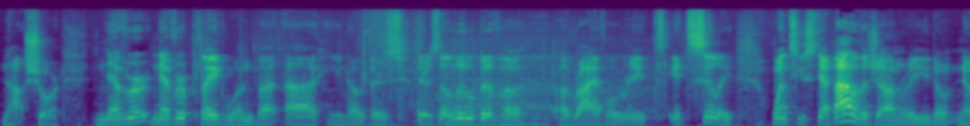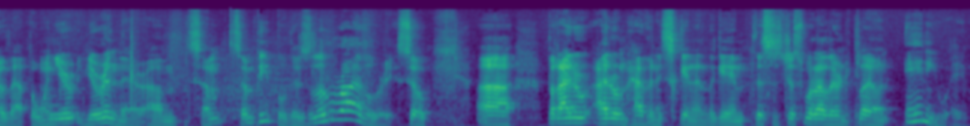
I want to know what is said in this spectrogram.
not sure. Never never played one, but uh, you know, there's there's a little bit of a, a, rivalry. It's it's silly. Once you step out of the genre, you don't know that, but when you're you're in there, um, some some people there's a little rivalry. So, uh, but I don't I don't have any skin in the game. This is just what I learned to play on anyway.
